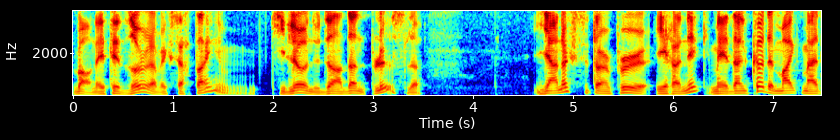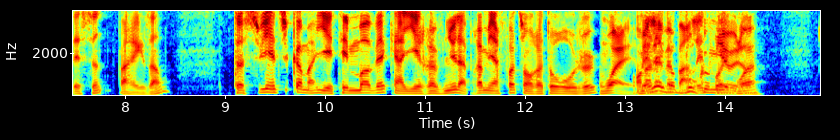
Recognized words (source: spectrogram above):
bon, on a été dur avec certains qui, là, nous en donnent plus. Là. Il y en a que c'est un peu ironique, mais dans le cas de Mike Madison, par exemple, te souviens-tu comment il était mauvais quand il est revenu la première fois de son retour au jeu? Ouais, On mais en là, il avait va parlé, beaucoup mieux, là.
